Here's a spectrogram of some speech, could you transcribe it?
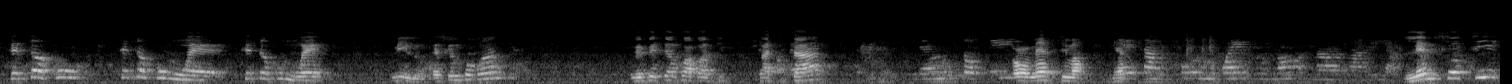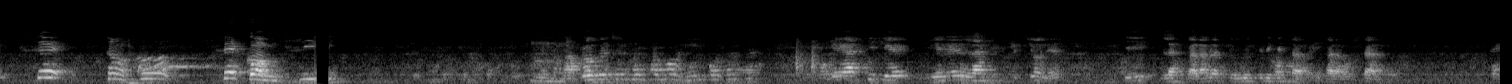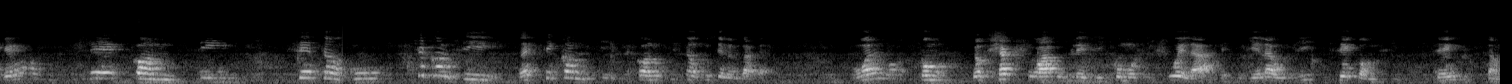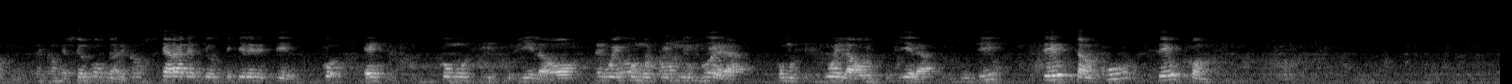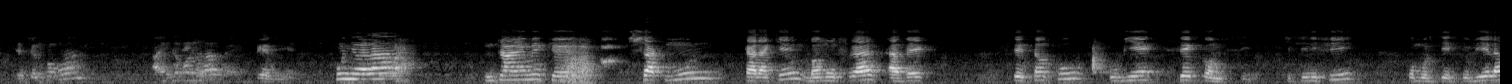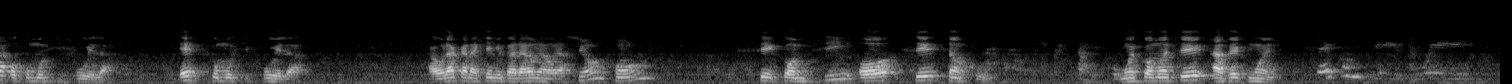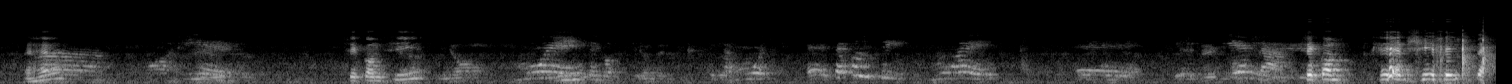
C'est un coup, c'est un coup moins, c'est un coup moins. Milo, est-ce que vous comprenez? Répétez encore à partir partir ça. Oh, merci, ma. Merci. c'est. L'aime sorti, c'est un coup, c'est comme si. Aprovechen por favor, muy importante. Porque así que vienen las expresiones y las palabras que uno tiene que saber para usarlo. ¿Ok? C'est comme si, c'est un coup, c'est comme si, ouais, c'est comme si, comme si c'est un coup, c'est même bagage. Ouais, comme, donc chaque fois, vous voulez dire comme si fue là, estuviera ou dit c'est comme si, c'est un coup. Est-ce que vous comprenez? Cada vez que usted quiere decir es como si estuviera o fue como si estuviera, como si fuera o estuviera, vous dites c'est un coup, c'est comme si. Est-ce que vous comprenez? Très bien. Kounyala, nous avons aimé que chaque monde, chacun, dans mon phrase avec c'est un coup ou bien c'est comme si, qui signifie como si estuviera o como si fuera. Es como si fuera. Ahora cada quien me va a dar una oración con c'est comme si o c'est un coup. Moi commencer avec moi. C'est comme si oui, Uh-huh. ah, quiero, C'est comme si muy, eh, c'est comme si muy, eh, C'est comme c'est bien félicitations.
